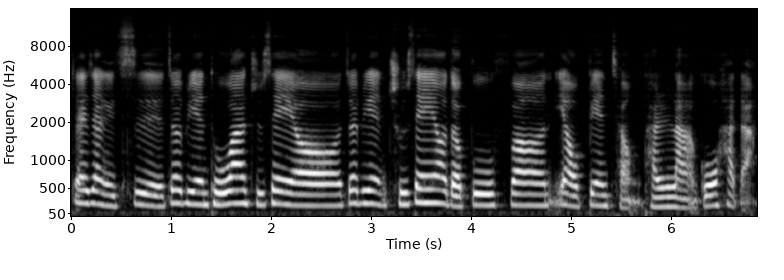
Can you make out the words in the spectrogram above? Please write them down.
再讲一次，这边图啊出现哦，这边出现哦的部分要变成달라고하 다。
